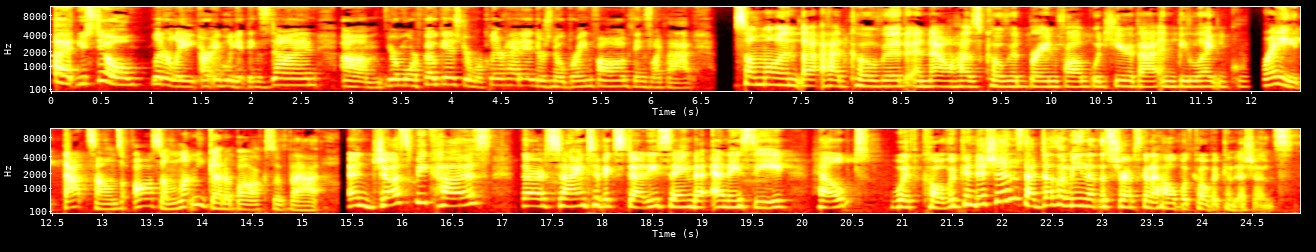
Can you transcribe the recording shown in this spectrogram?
But you still literally are able to get things done. Um, you're more focused. You're more clear headed. There's no brain fog, things like that. Someone that had COVID and now has COVID brain fog would hear that and be like, great, that sounds awesome. Let me get a box of that. And just because there are scientific studies saying that NAC helped with COVID conditions, that doesn't mean that the strip's gonna help with COVID conditions.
